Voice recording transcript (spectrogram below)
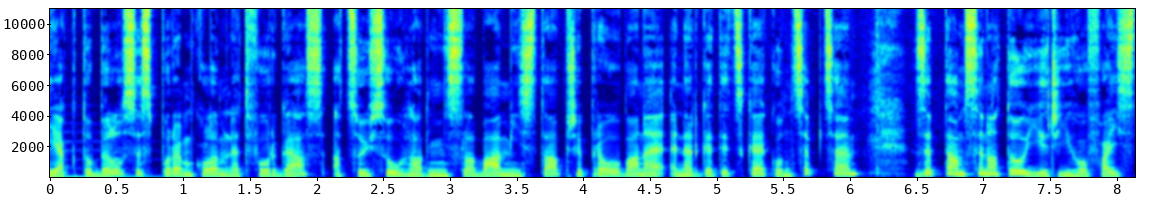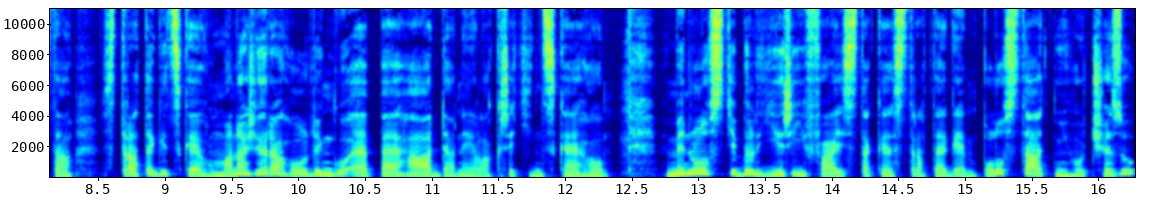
Jak to bylo se sporem kolem Netforgas a co jsou hlavní slabá místa připravované energetické koncepce? Zeptám se na to Jiřího Fajsta, strategického manažera holdingu EPH Daniela Křetínského. V minulosti byl Jiří Fajst také strategem polostátního Česu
